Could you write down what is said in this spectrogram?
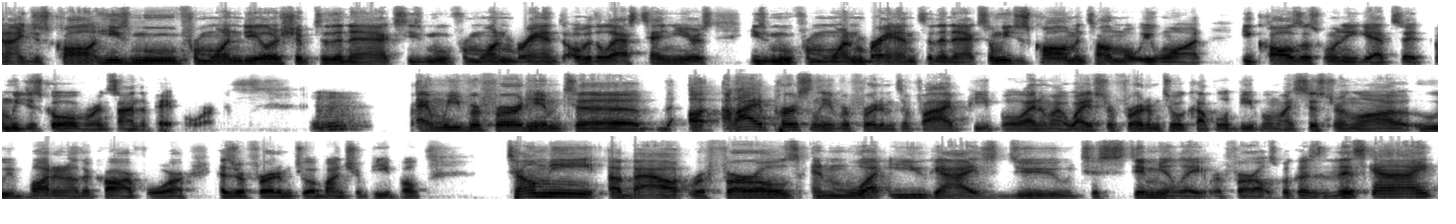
And I just call. He's moved from one dealership to the next. He's moved from one brand over the last ten years. He's moved from one brand to the next, and we just call him and tell him what we want. He calls us when he gets it, and we just go over and sign the paperwork. Mm-hmm. And we've referred him to. Uh, I personally have referred him to five people. I know my wife's referred him to a couple of people. My sister-in-law, who we bought another car for, has referred him to a bunch of people. Tell me about referrals and what you guys do to stimulate referrals because this guy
